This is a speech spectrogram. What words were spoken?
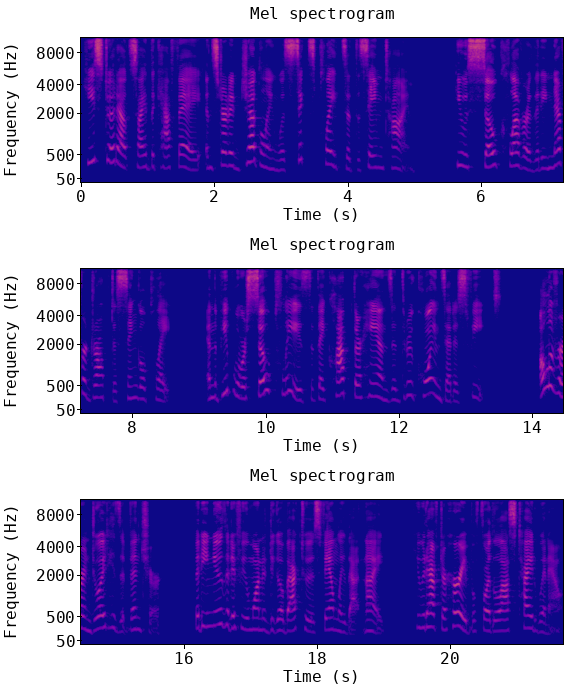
He stood outside the cafe and started juggling with six plates at the same time. He was so clever that he never dropped a single plate, and the people were so pleased that they clapped their hands and threw coins at his feet. Oliver enjoyed his adventure, but he knew that if he wanted to go back to his family that night, he would have to hurry before the last tide went out.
